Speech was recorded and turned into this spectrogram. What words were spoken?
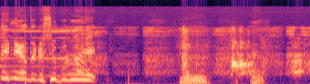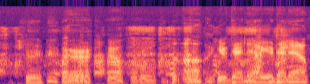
they nailed it. They super glued it. oh, you're dead now. You're dead now.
